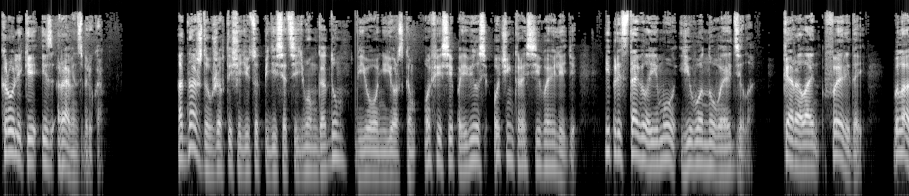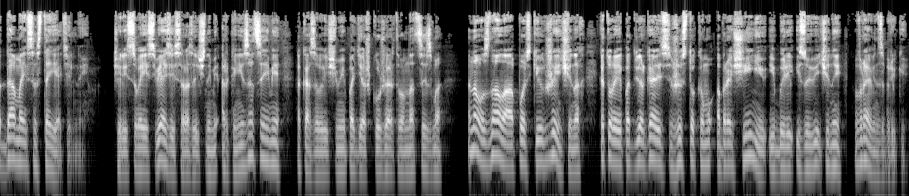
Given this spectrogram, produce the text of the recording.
Кролики из Равенсбрюка. Однажды, уже в 1957 году, в его нью-йоркском офисе появилась очень красивая леди и представила ему его новое дело. Кэролайн Ферридей была дамой состоятельной. Через свои связи с различными организациями, оказывающими поддержку жертвам нацизма, она узнала о польских женщинах, которые подвергались жестокому обращению и были изувечены в Равенсбрюке.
